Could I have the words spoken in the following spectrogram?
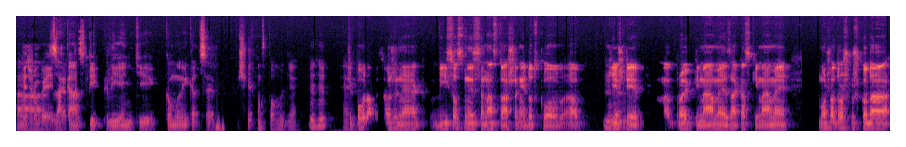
A zakázky, klienti, komunikace, všechno v pohodě. Mhm. Čiže povedal by som, že nejak výsostne sa nás to až tak nedotklo. Tiež tie a, projekty máme, zákazky máme. Možno trošku škoda,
